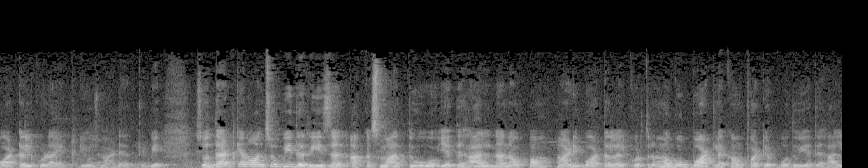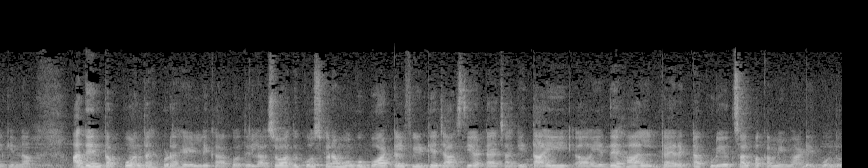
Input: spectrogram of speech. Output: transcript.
ಬಾಟಲ್ ಕೂಡ ಇಂಟ್ರಡ್ಯೂಸ್ ಮಾಡಿರ್ತೀವಿ so that can also be the reason ಅಕಸ್ಮಾತ್ ಎದೆ ಹಾಲನ್ನ ನಾವು ಪಂಪ್ ಮಾಡಿ ಬಾಟಲ್ ಅಲ್ಲಿ ಕೊಡ್ತಾರೆ ಮಗು ಬಾಟ್ಲೆ ಕಂಫರ್ಟ್ ಇರ್ಬೋದು ಎದೆ ಅದೇನ್ ತಪ್ಪು ಅಂತ ಕೂಡ ಹೇಳಲಿಕ್ಕೆ ಆಗೋದಿಲ್ಲ. ಸೊ ಅದಕ್ಕೋಸ್ಕರ ಮಗು ಬಾಟಲ್ ಫೀಡ್ಗೆ ಜಾಸ್ತಿ ಅಟ್ಯಾಚ್ ಆಗಿ ತಾಯಿ ಎದೆಹಾಲ್ ಎದೆ ಹಾಲು ಡೈರೆಕ್ಟ್ ಆಗಿ ಕುಡಿಯೋದು ಸ್ವಲ್ಪ ಕಮ್ಮಿ ಮಾಡಿರ್ಬೋದು.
